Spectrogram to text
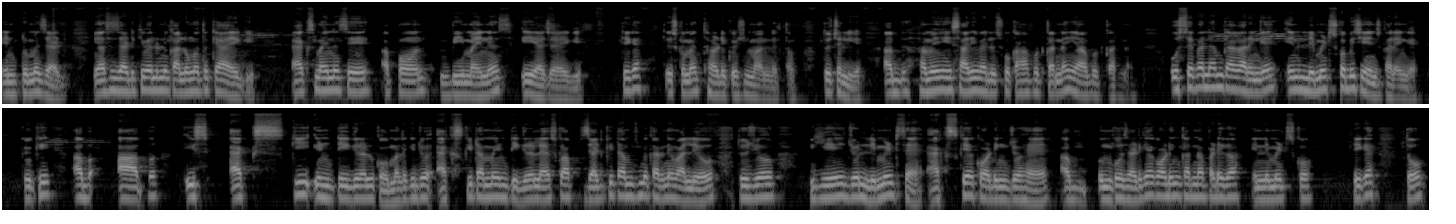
into में जेड यहाँ से जेड की वैल्यू निकालूँगा तो क्या आएगी? X minus A upon B minus A आ जाएगी। ठीक है? तो इसको मैं थर्ड इक्वेशन मान लेता हूँ। तो चलिए, अब हमें ये सारी वैल्यूज़ को कहाँ पुट करना है? यहाँ पुट करना है। उससे पहले हम क्या करेंगे? इन लिमिट्स को भी चेंज करेंगे। क्योंकि अब आप इस एक्स की इंटीग्रल को मतलब कि जो एक्स की टर्म में इंटीग्रल है उसको आप जेड की टर्म्स में करने वाले हो तो जो ये जो लिमिट्स हैं एक्स के अकॉर्डिंग जो हैं, अब उनको जेड के अकॉर्डिंग करना पड़ेगा इन लिमिट्स को। ठीक है? तो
